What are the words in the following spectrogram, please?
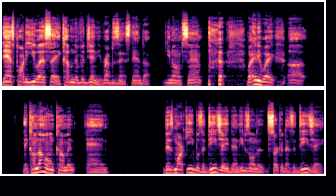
Dance Party USA, Covington, Virginia, represent, stand up. You know what I'm saying? but anyway, uh, they come to homecoming and Biz Markie was a DJ then. He was on the circuit as a DJ.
